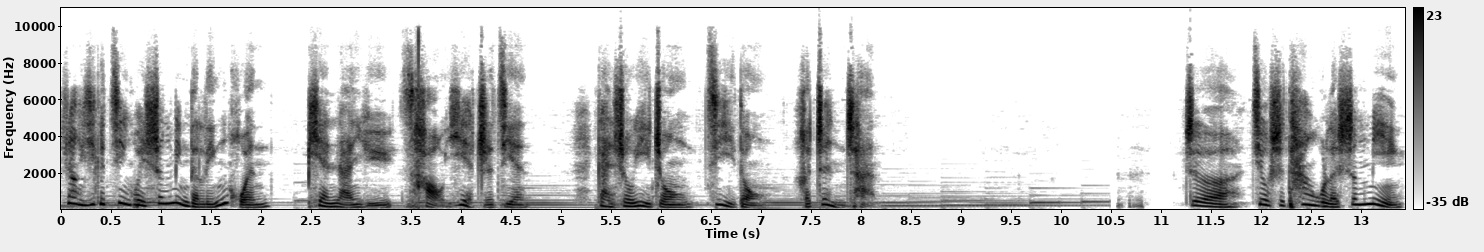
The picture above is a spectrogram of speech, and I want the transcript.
让一个敬畏生命的灵魂翩然于草叶之间，感受一种悸动和震颤。这就是探悟了生命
